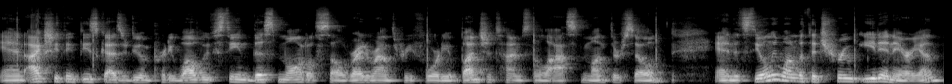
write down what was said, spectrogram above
And I actually think these guys are doing pretty well. We've seen this model sell right around 340 a bunch of times in the last month or so. And it's the only one with a true eat-in area.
